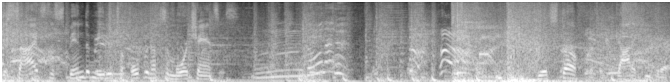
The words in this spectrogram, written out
Decides to spin the meter to open up some more chances. Good stuff, but gotta keep it up.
